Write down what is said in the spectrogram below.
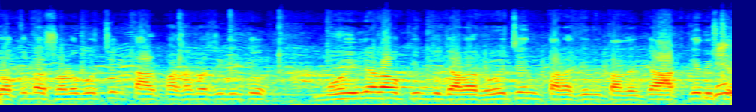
যতটা সরব হচ্ছেন তার পাশাপাশি কিন্তু মহিলারাও কিন্তু যারা রয়েছেন তারা কিন্তু তাদেরকে আটকে দিচ্ছেন।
